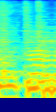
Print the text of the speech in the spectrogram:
Música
